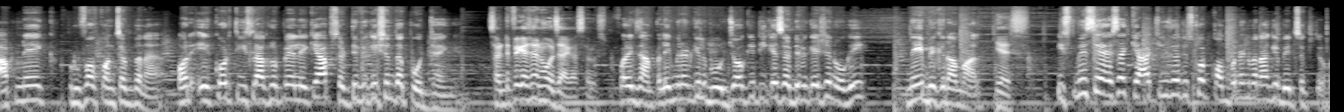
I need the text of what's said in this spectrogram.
आपने एक प्रूफ ऑफ़ कॉन्सेप्ट बनाया और एक और तीस लाख रुपए लेके आप सर्टिफिकेशन तक पहुँच जाएँगे। सर्टिफिकेशन हो जाएगा सर उसमें। फॉर एग्ज़ाम्पल एक मिनट के लिए भूल जाओ कि ठीक है सर्टिफिकेशन हो गई नहीं बिक रहा माल। यस yes. इसमें से ऐसा क्या चीज़ है जिसको आप कंपोनेंट बना के बेच सकते हो?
